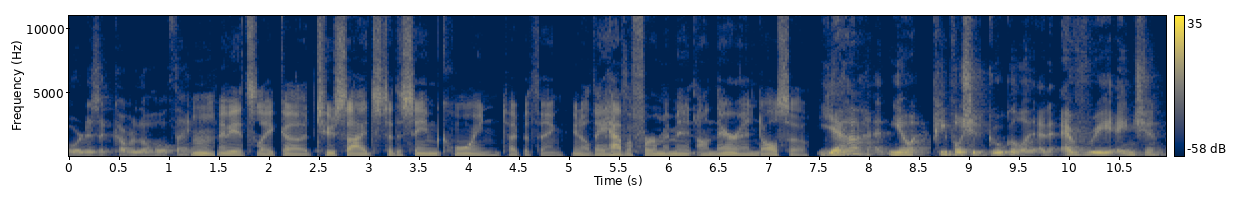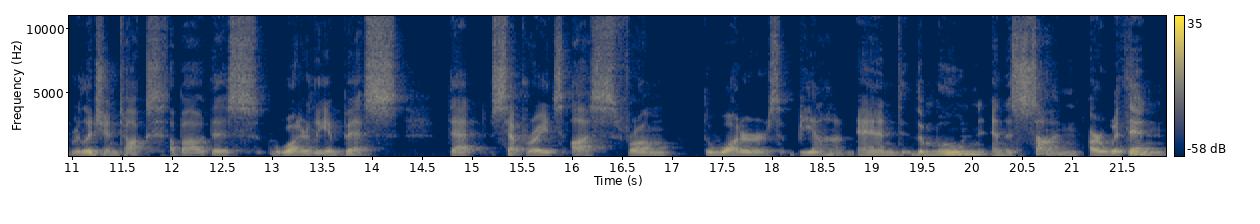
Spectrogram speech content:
or does it cover the whole thing? Mm, maybe it's like uh, two sides to the same coin type of thing. You know, they have a firmament on their end also. Yeah, you know, people should Google it. And every ancient religion talks about this watery abyss that separates us from the waters beyond. And the moon and the sun are within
